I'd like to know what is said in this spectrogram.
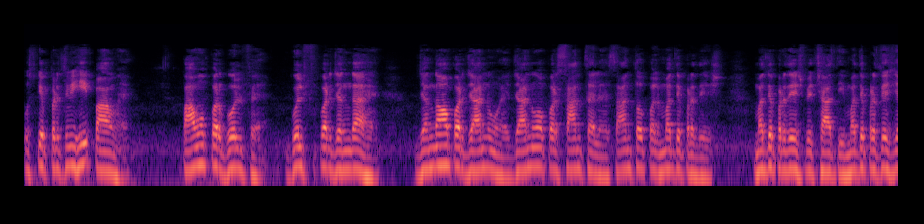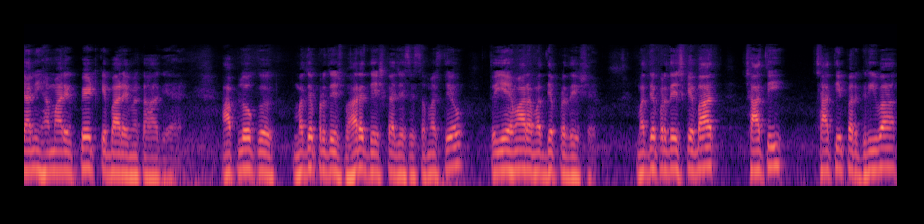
उसके पृथ्वी ही पाँव है। पाँवों पर गुल्फ है, गुल्फ पर जंगा है, जंगाओं पर जानू है, जानुओं पर सांथल है, सांतों पर मध्य प्रदेश मध्य प्रदेश में छाती, मध्य प्रदेश यानी हमारे पेट के बारे में कहा गया है। आप लोग मध्य प्रदेश, भारत देश का जैसे समझते हो तो ये हमारा मध्य प्रदेश है। मध्य प्रदेश के बाद छाती छाती पर ग्रीवा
